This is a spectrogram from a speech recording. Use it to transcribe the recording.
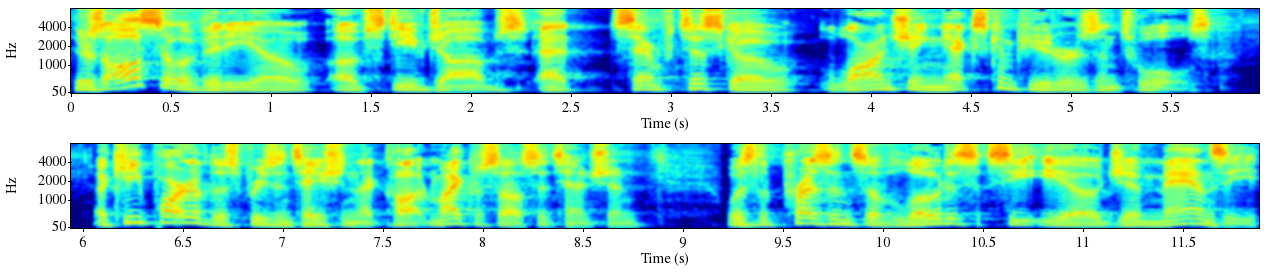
There's also a video of Steve Jobs at San Francisco launching Next computers and tools. A key part of this presentation that caught Microsoft's attention was the presence of Lotus CEO Jim Manzi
